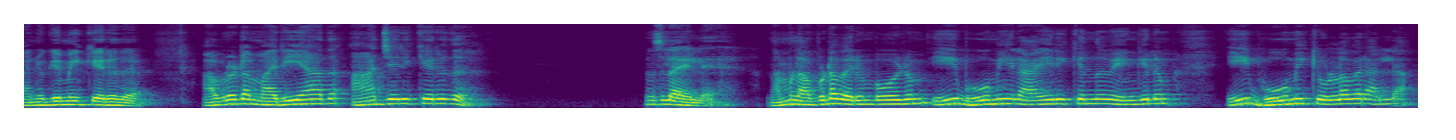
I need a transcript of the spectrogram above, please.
അനുഗമിക്കരുത്. അവരുടെ മര്യാദ ആചരിക്കരുത്. മനസ്സിലായില്ലേ? നമ്മൾ അവിടെ വരുമ്പോഴും ഈ ഭൂമിയിലായിരിക്കുന്നുവെങ്കിലും ഈ ഭൂമിക്കുള്ളവരല്ല.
